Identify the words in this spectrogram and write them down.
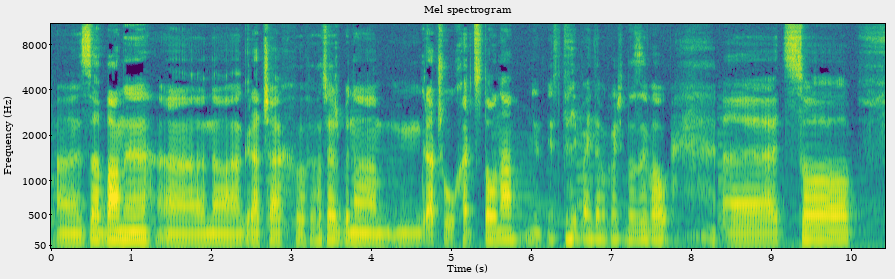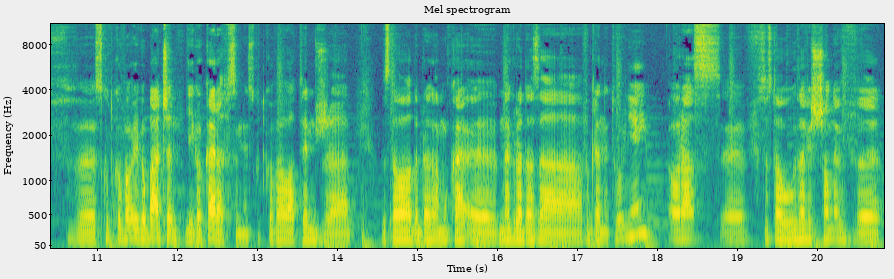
e, za bany e, na graczach, cho- chociażby na mm, graczu Hearthstone'a, Ni- niestety nie pamiętam jak on się nazywał, e, co skutkowało jego baczy, jego kara w sumie skutkowała tym, że została odebrana mu e, nagroda za wygrany turniej oraz e, został zawieszczony w,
